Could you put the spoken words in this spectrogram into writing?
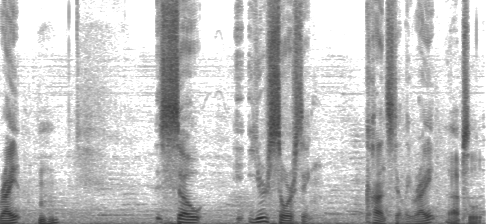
right? Mm-hmm. So you're sourcing constantly, right? Absolutely.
